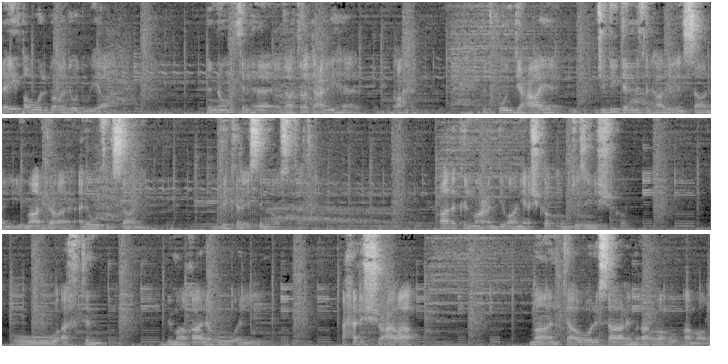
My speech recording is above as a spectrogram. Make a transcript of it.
لا يطول بالردود وياها. لأنه مثلها إذا ترد عليها راح بتكون دعاية جديدة لمثل هذه الإنسانة اللي ما أقدر ألوث لساني بذكر اسمها وصفتها. هذا كل ما عندي وأني أشكركم جزيل الشكر. وأختم بما قاله أحد الشعراء. ما أنت أول سار غره قمر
